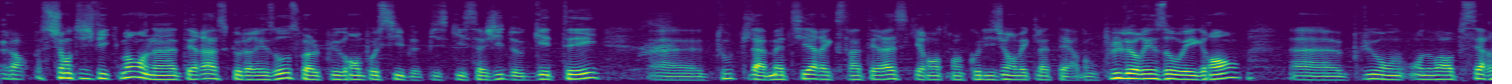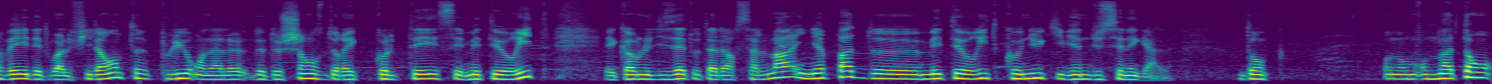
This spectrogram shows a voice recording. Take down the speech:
Alors, scientifiquement, on a intérêt à ce que le réseau soit le plus grand possible, puisqu'il s'agit de guetter euh, toute la matière extraterrestre qui rentre en collision avec la Terre. Donc, plus le réseau est grand, euh, plus on, va observer d'étoiles filantes, plus on a de, de chances de récolter ces météorites. Et comme le disait tout à l'heure Salma, il n'y a pas de météorites connues qui viennent du Sénégal. Donc, on, on attend,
